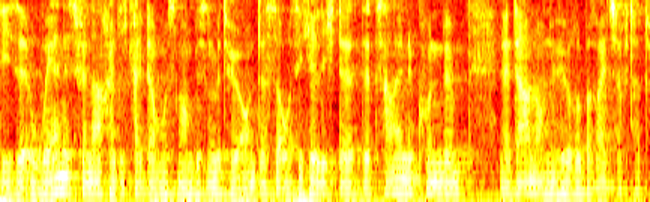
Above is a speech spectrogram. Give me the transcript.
diese Awareness für Nachhaltigkeit, da muss noch ein bisschen mit höher. Und dass auch sicherlich der, der zahlende Kunde äh, da noch eine höhere Bereitschaft hat.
